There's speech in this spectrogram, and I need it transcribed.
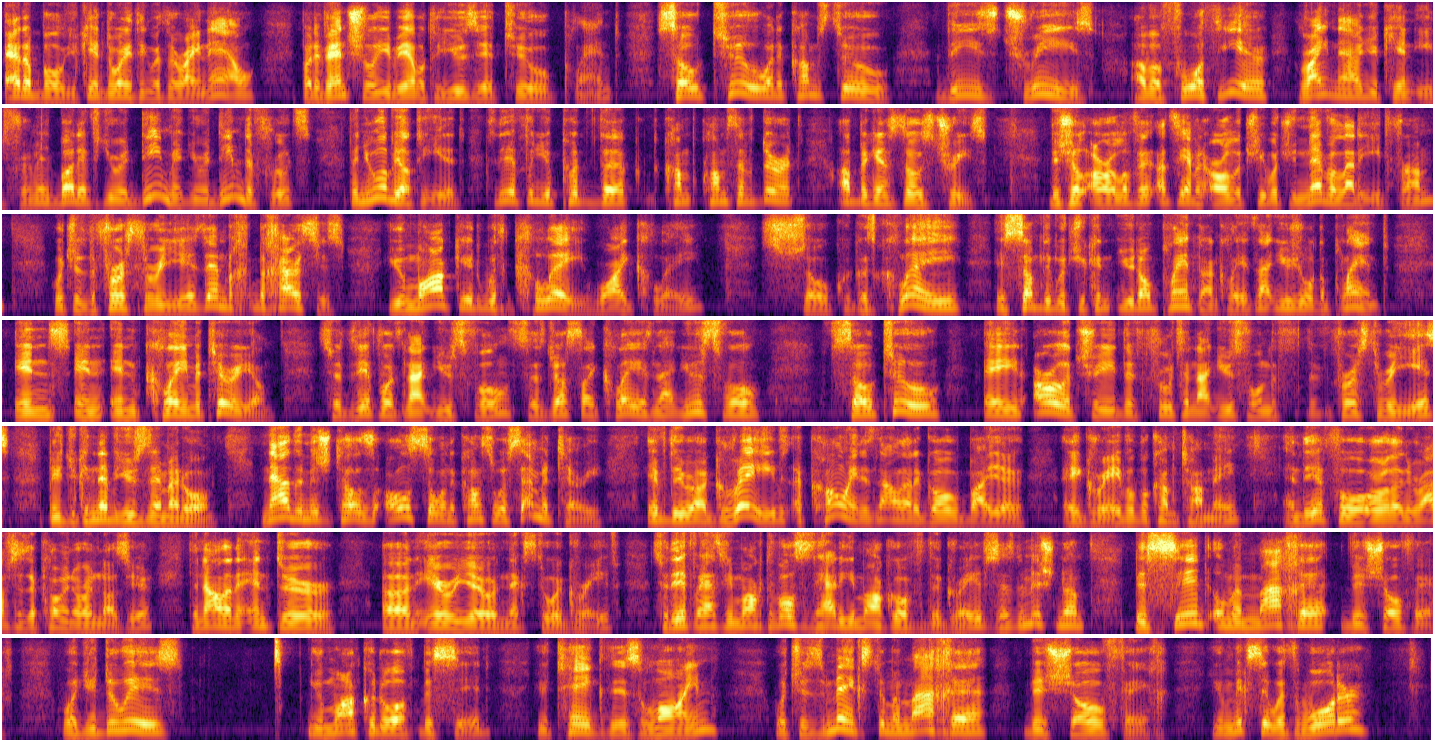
edible, you can't do anything with it right now, but eventually you'll be able to use it to plant. So, too, when it comes to these trees of a fourth year, right now you can't eat from it. But if you redeem it, you redeem the fruits, then you will be able to eat it. So therefore, you put the clumps of dirt up against those trees. Vishal Arla, let's say you have an Arla tree, which you never let it eat from, which is the first three years. Then Becharsis, you mark it with clay. Why clay? So because clay is something which you can you don't plant on clay. It's not usual to plant in in in clay material. So therefore it's not useful. So just like clay is not useful, so too a arla tree, the fruits are not useful in the, f- the, first three years because you can never use them at all. Now the Mishnah tells us also when it comes to a cemetery, if there are graves, a Kohen is not allowed to go by a, a grave, will become Tameh, and therefore, or like the Rav says, a Kohen or a Nazir, they're not allowed to enter uh, an area next to a grave. So therefore, it has to be marked off also. How do you mark off the grave? Says the Mishnah, Besid umemache v'shofech. What you do is, you mark it off besid, you take this lime, which is mixed to memache b'shofech. You mix it with water.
